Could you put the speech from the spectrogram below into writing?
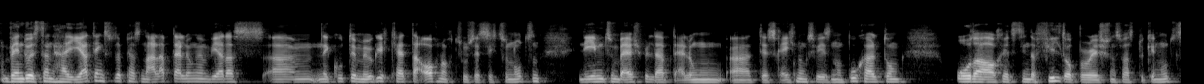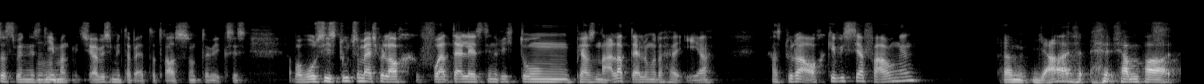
wenn du es dann HR denkst oder Personalabteilungen, wäre das ähm, eine gute Möglichkeit, da auch noch zusätzlich zu nutzen, neben zum Beispiel der Abteilung äh, des Rechnungswesen und Buchhaltung oder auch jetzt in der Field Operations, was du genutzt hast, wenn jetzt mhm. jemand mit Service-Mitarbeiter draußen unterwegs ist. Aber wo siehst du zum Beispiel auch Vorteile jetzt in Richtung Personalabteilung oder HR? Hast du da auch gewisse Erfahrungen? Ähm, ja, ich, ich habe ein paar,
